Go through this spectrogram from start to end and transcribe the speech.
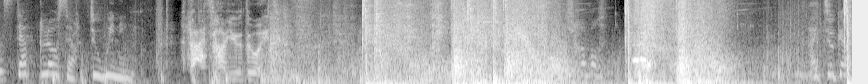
One step closer to winning. That's how you do it. Trouble. I took out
